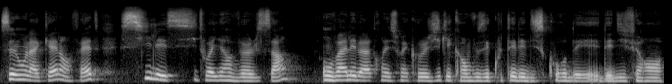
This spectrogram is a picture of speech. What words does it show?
selon laquelle, en fait, si les citoyens veulent ça, on va aller vers la transition écologique et quand vous écoutez les discours des, différents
